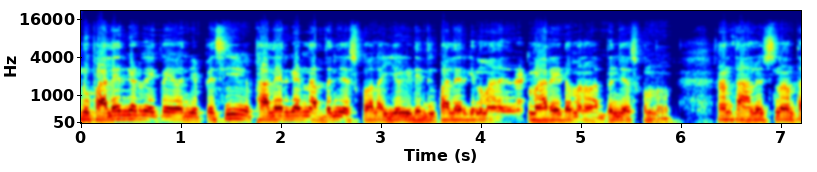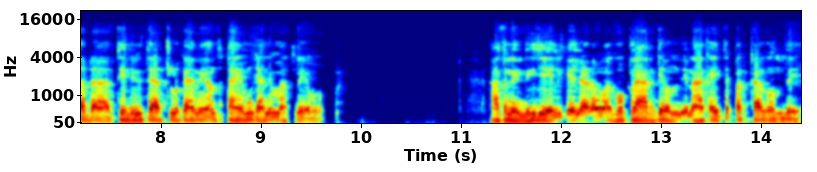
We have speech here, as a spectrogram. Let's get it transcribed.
నువ్వు పాలేరుగాడు అయిపోయావు అని చెప్పేసి పాలేరుగాడిని అర్థం చేసుకోవాలి. అయ్యో వీడు ఎందుకు పాలేరు కింద మారే- మారేయడో మనం అర్థం చేసుకుందాం. అంత ఆలోచన అంత తెలివితేటలు కానీ అంత టైం కానీ మాకు లేవు. అతను ఎందుకు జైలుకి వెళ్ళాడో మాకు క్లారిటీ ఉంది. నాకైతే పక్కాగా ఉంది.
